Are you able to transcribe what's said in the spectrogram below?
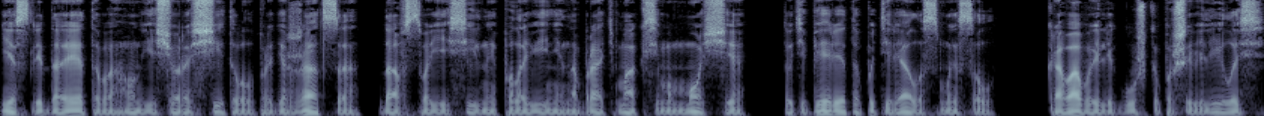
Если до этого он еще рассчитывал продержаться, дав своей сильной половине набрать максимум мощи, то теперь это потеряло смысл, Кровавая лягушка пошевелилась,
